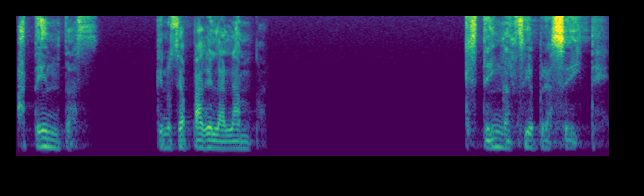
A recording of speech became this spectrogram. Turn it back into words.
atentas, que no se apague la lámpara, que tengan siempre aceite.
